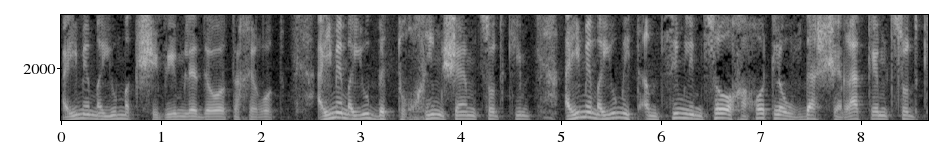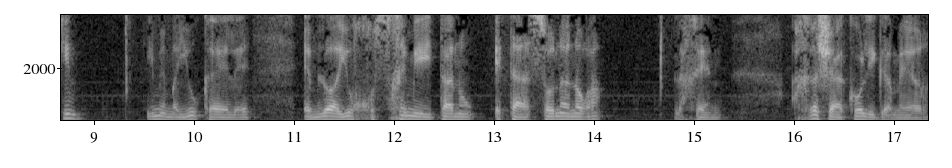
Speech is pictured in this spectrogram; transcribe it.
האם הם היו מקשיבים לדעות אחרות? האם הם היו בטוחים שהם צודקים? האם הם היו מתאמצים למצוא הוכחות לעובדה שרק הם צודקים? אם הם היו כאלה, הם לא היו חוסכים מאיתנו את האסון הנורא. לכן, אחרי שהכל ייגמר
